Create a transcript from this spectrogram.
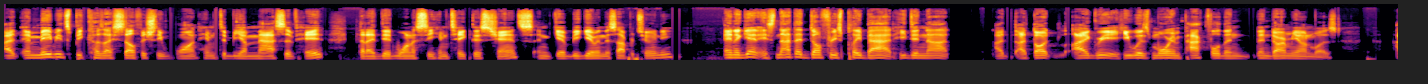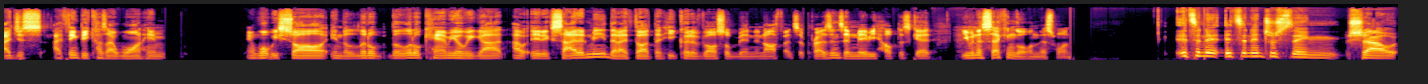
I, and maybe it's because I selfishly want him to be a massive hit that I did want to see him take this chance and give, be given this opportunity. And again, it's not that Dumfries played bad. He did not. I, I thought I agree. He was more impactful than than Darmian was. I just I think because I want him and what we saw in the little the little cameo we got, it excited me that I thought that he could have also been an offensive presence and maybe helped us get even a second goal in this one. It's an it's an interesting shout.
